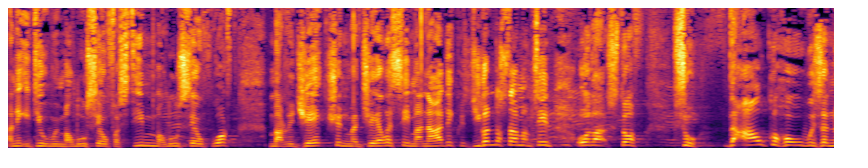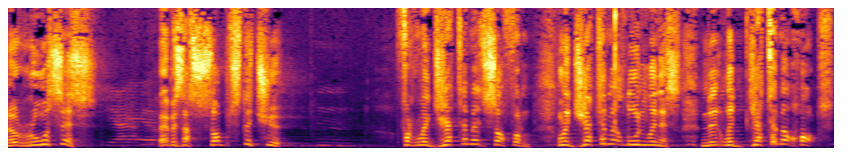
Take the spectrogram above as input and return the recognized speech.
I need to deal with my low self-esteem, my low self-worth, my rejection, my jealousy, my inadequacy. Do you understand what I'm saying? All that stuff. So the alcohol was a neurosis. It was a substitute for legitimate suffering, legitimate loneliness, legitimate hurts,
